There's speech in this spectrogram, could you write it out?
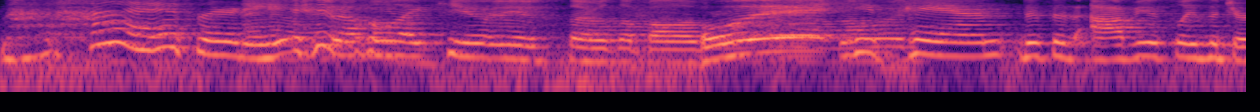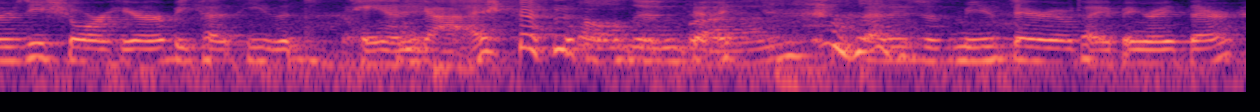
hi, flirty, you know, he's like. cute he just throws up all over. He's tan. This is obviously the Jersey Shore here because he's a t- tan guy. No, brown. that is just me stereotyping right there.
